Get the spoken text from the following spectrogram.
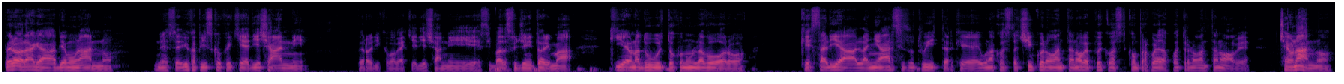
Però, raga, abbiamo un anno. Io capisco che chi ha 10 anni, però dico, vabbè, chi ha 10 anni si basa sui genitori, ma chi è un adulto con un lavoro che sta lì a lagnarsi su Twitter che una costa 5,99 e poi cost- compra quella da 4,99, c'è un anno.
